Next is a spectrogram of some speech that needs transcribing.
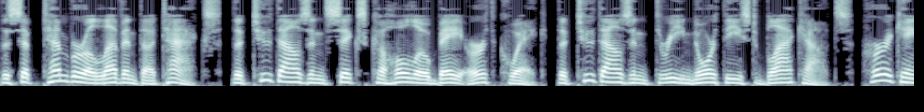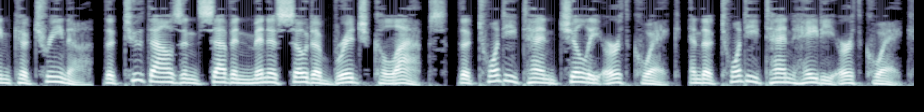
the September 11 attacks, the 2006 Kiholo Bay earthquake, the 2003 Northeast blackouts, Hurricane Katrina, the 2007 Minnesota bridge collapse, the 2010 Chile earthquake, and the 2010 Haiti earthquake.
